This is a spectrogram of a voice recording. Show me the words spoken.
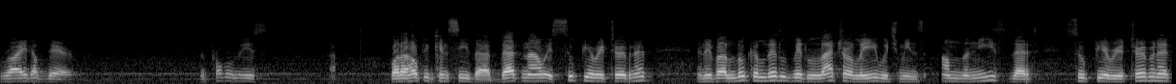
right up there. The problem is, but I hope you can see that. That now is superior turbinate. And if I look a little bit laterally, which means underneath that superior turbinate,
